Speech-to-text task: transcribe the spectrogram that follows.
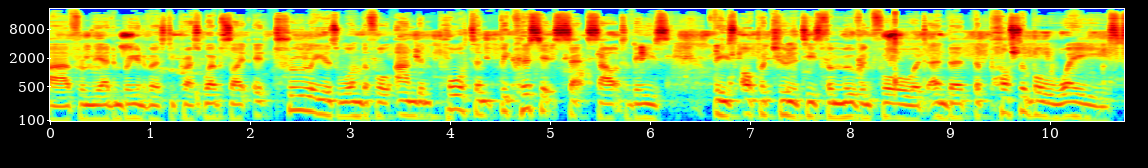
uh, from the Edinburgh University Press website. It truly is wonderful and important because it sets out these these opportunities for moving forward and the, the possible ways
